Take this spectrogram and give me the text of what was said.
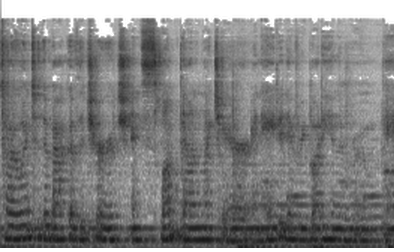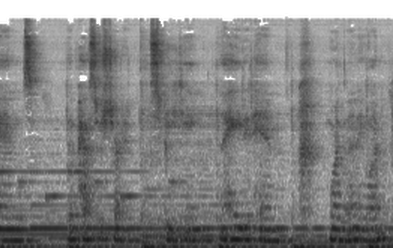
So I went to the back of the church and slumped down in my chair and hated everybody in the room. And the pastor started speaking, and I hated him more than anyone.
